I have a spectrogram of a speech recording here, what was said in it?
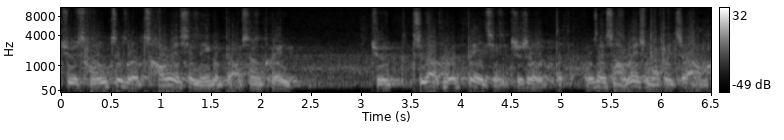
就是从这个超越性的一个表象可以，就是知道它的背景，就是我在想为什么会这样嘛。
